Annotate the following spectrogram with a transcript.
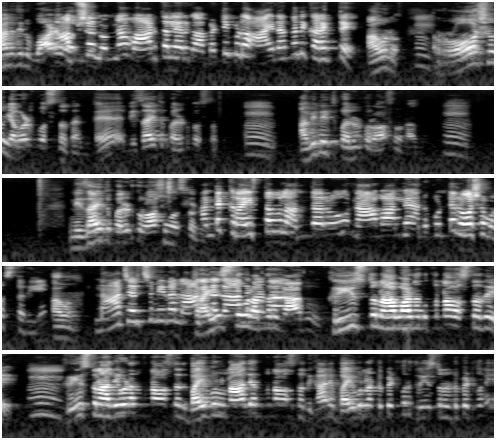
కానీ దీన్ని వాడే ఆప్షన్ ఉన్నా వాడతలేరు కాబట్టి ఇప్పుడు ఆయన అన్నది కరెక్టే అవును. రోషం ఎవరికి వస్తుంది అంటే నిజాయితీ పరుడికి వస్తుంది. అవినీతి పరుడికి రోషం రాదు. నిజాయితీ పరుడికి రోషం వస్తుంది. అంటే క్రైస్తవులు అందరూ నా వాళ్ళే అనుకుంటే రోషం వస్తది. నా చర్చ్ మీద నా క్రైస్తవులు అందరూ కదా. క్రీస్తు నా వాడు అనుకున్నా వస్తది. క్రీస్తు నా దేవుడు అనుకున్నా వస్తది. బైబుల్ నాది అనుకున్నా వస్తది. కానీ బైబుల్ అడ్డు పెట్టుకుని క్రీస్తుని అడ్డు పెట్టుకుని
